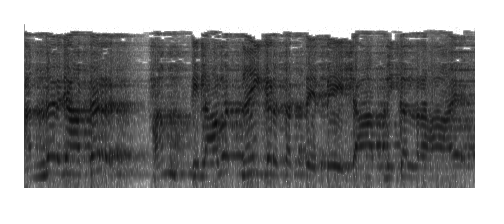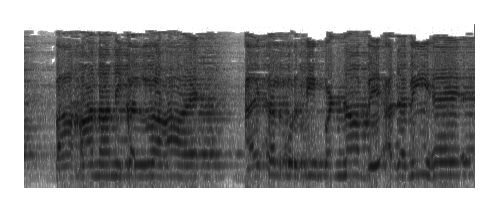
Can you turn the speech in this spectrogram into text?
اندر جا کر ہم تلاوت نہیں کر سکتے، پیشاب نکل رہا ہے۔ پاخانہ نکل رہا ہے۔ ایتل کرسی پڑھنا بے ادبی ہے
